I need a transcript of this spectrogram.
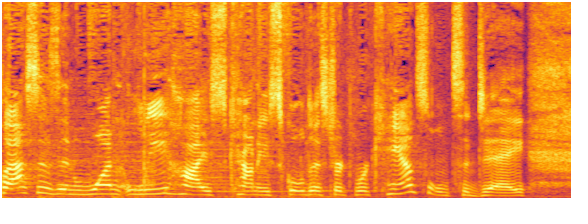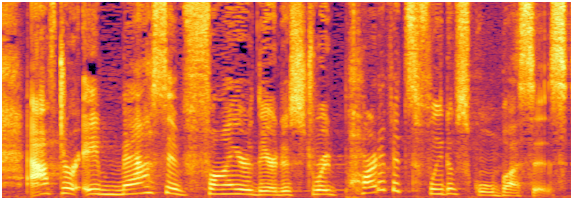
Classes in one Lehigh County school district were canceled today after a massive fire there destroyed part of its fleet of school buses.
